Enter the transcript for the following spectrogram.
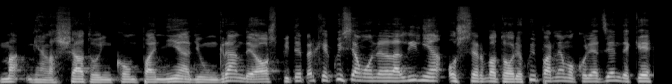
ma mi ha lasciato in compagnia di un grande ospite perché qui siamo nella linea osservatorio, qui parliamo con le aziende che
